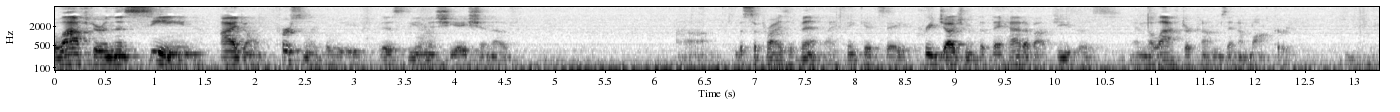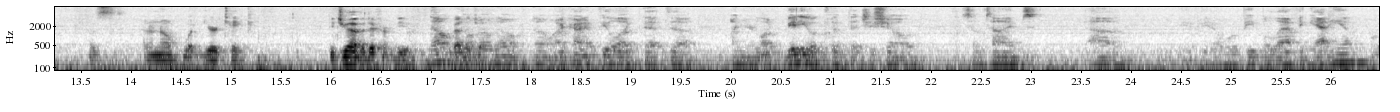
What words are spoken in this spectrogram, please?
The laughter in this scene, I don't personally believe, is the initiation of the surprise event. I think it's a prejudgment that they had about Jesus, and the laughter comes in a mockery. I don't know what your take. Did you have a different view? No, no, no, no, no. I kind of feel like that uh, on your like video clip that you showed. Sometimes, um, you, you know, were people laughing at him or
